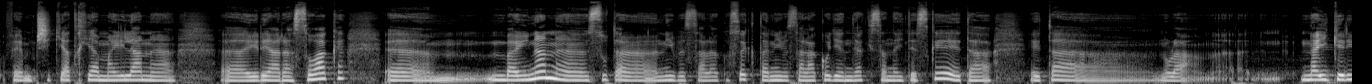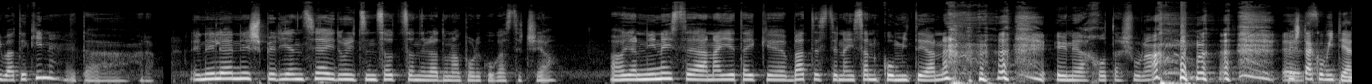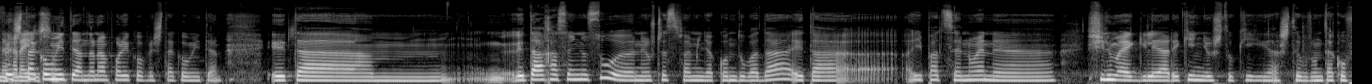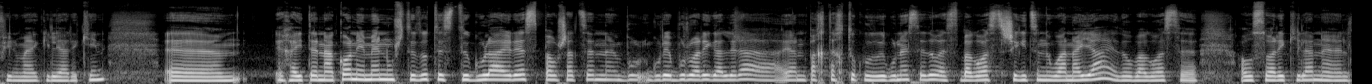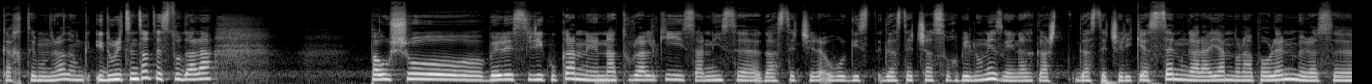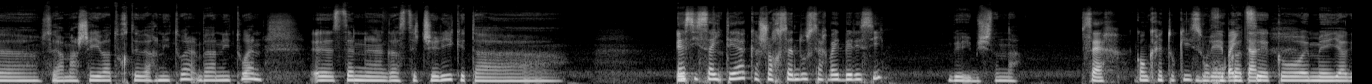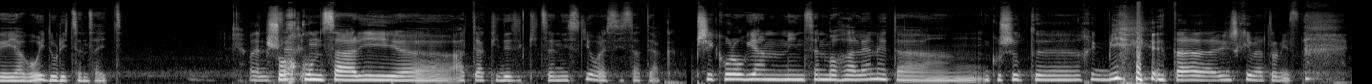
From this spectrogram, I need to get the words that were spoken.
fen, psikiatria mailan uh, ere arazoak, um, baina zuta ni bezalako zuek eta ni bezalako jendeak izan daitezke eta eta nola nahikeri batekin eta ara. Eneleen esperientzia iduritzen zautzen dela dunaporeko gaztetxea. Arian, ni naiz nahietaik eh, bat ez dena izan komitean, ene ajotasuna. Pesta komitean, egin nahi duzu. Komitean, dona poriko pesta komitean. Eta, mm, eta jasoin duzu, eh, ne ustez familia kondu bada, eta aipatzen nuen e, filma egilearekin, justuki, aste buruntako filma egilearekin. E, Erraitenakon hemen uste dut ez dugula ere ez pausatzen eh, gure buruari galdera ean partartuko dugunez edo ez bagoaz segitzen dugu anaia edo bagoaz hauzoarek eh, ilan eh, elkarte mundura. Iduritzen zat ez dudala pauso berezirikukan eh, naturalki izan iz eh, gaztetxa zurbiluniz, gaina gaztetxerik ez zen garaian Dona Paulen, beraz eh, ze amasei bat urte behar nituen, behar nituen zen gaztetxerik eta... Ez izaiteak sortzen du zerbait berezi? Be, biztan da. Zer, konkretuki zure baitan? Bojokatzeko emeia gehiago iduritzen zait. Sorkuntzari uh, ateak idekitzen dizkio ez izateak. Psikologian nintzen bordalen eta ikusut uh, rugby eta inskribatu niz.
